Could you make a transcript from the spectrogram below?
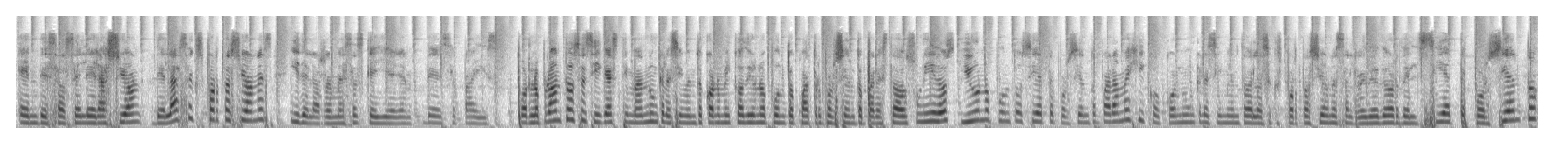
en desaceleración de las exportaciones y de las remesas que lleguen de ese país. Por lo pronto se sigue estimando un crecimiento económico de 1.4% para Estados Unidos y 1.7% para México, con un crecimiento de las exportaciones alrededor del 7%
